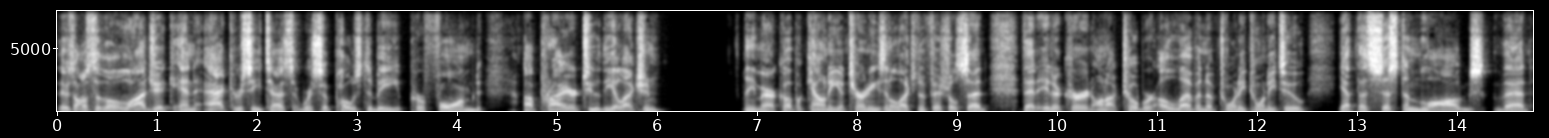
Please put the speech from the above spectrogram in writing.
There's also the logic and accuracy tests that were supposed to be performed uh, prior to the election. The Maricopa County attorneys and election officials said that it occurred on October 11 of 2022. Yet the system logs that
